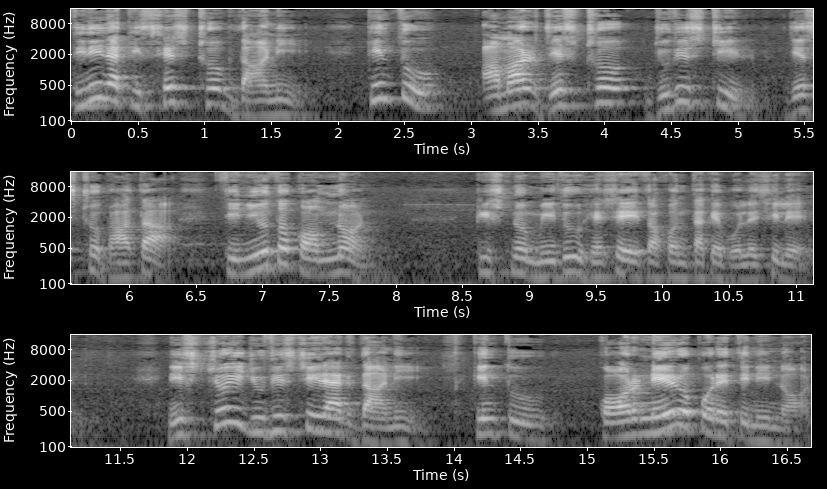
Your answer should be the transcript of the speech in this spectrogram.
তিনি নাকি শ্রেষ্ঠ দানী, কিন্তু আমার জ্যেষ্ঠ যুধিষ্ঠির, জ্যেষ্ঠ ভ্রাতা, তিনিও তো কম নন। কৃষ্ণ মৃদু হেসে তখন তাকে বলেছিলেন, নিশ্চয়ই যুধিষ্ঠির এক দানী, কিন্তু কর্ণের ওপরে তিনি নন।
